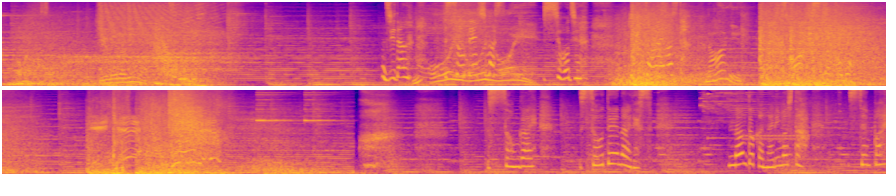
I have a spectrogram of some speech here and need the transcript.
お任せ。夢の任示談おい装填します。照準。捉えました。何？行け損害想定内です。なんとかなりました。先輩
